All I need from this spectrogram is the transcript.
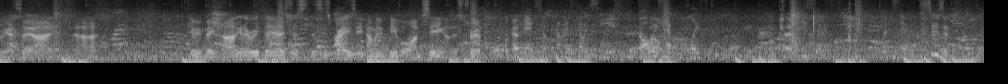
We got to say hi and uh, give me a big hug and everything. It's just, this is crazy how many people I'm seeing on this trip. Okay. Okay, so come and come and see me. You always have a place. Okay. Be soon. do it. Susan.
